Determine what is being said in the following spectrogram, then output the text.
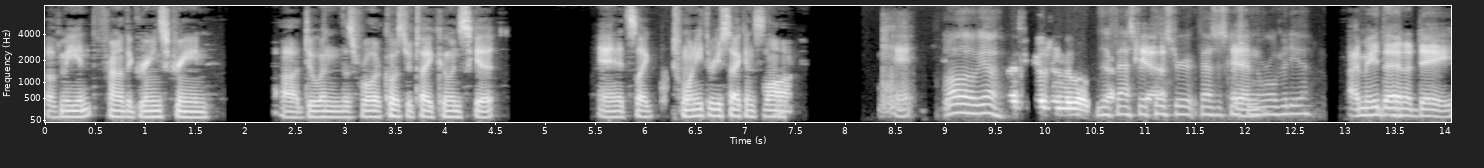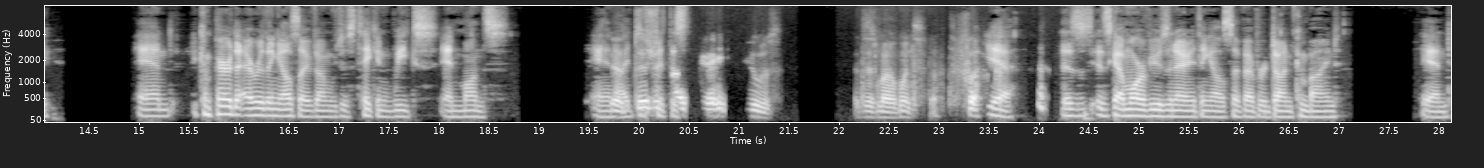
of me in front of the green screen, uh, doing this roller coaster tycoon skit, and it's like 23 seconds long. And Oh yeah, As it goes in the world. the faster Yeah. coaster, fastest coaster in the world video. I made that in a day, and compared to everything else I've done, which has taken weeks and months, and Yeah, I just shit this. 35K views at this moment. What the fuck? Yeah, this it's got more views than anything else I've ever done combined, and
